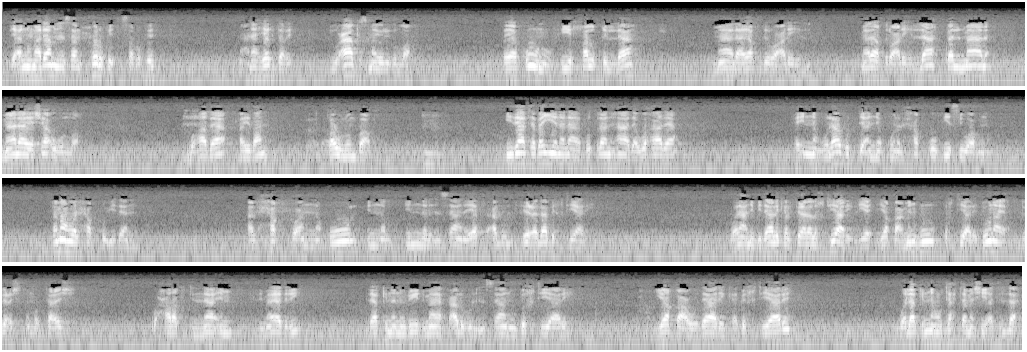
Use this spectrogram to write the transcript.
لأنه ما دام الإنسان حر في تصرفه معناه يقدر يعاكس ما يريد الله. فيكون في خلق الله ما لا يقدر عليه ما لا يقدر عليه الله بل ما ما لا يشاءه الله. وهذا أيضا قول باطل. إذا تبين لنا بطلان هذا وهذا فإنه لا بد أن يكون الحق في سواهما. فما هو الحق إذن؟ الحق أن نقول إن, إن الإنسان يفعل الفعل باختياره. ونعني بذلك الفعل الاختياري يقع منه باختياره دون رعشة المرتعش وحركة النائم لما يدري لكن نريد ما يفعله الإنسان باختياره. يقع ذلك باختياره ولكنه تحت مشيئة الله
